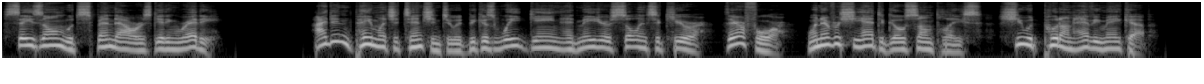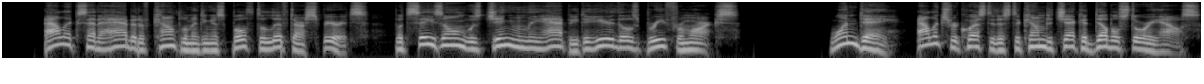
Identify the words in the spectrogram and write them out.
Saison would spend hours getting ready. I didn't pay much attention to it because weight gain had made her so insecure. Therefore, whenever she had to go someplace, she would put on heavy makeup. Alex had a habit of complimenting us both to lift our spirits, but Saison was genuinely happy to hear those brief remarks. One day, Alex requested us to come to check a double-story house.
